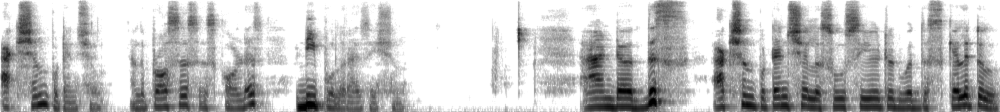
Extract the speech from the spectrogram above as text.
action potential and the process is called as depolarization. And uh, this action potential associated with the skeletal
